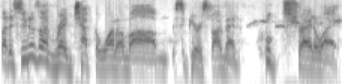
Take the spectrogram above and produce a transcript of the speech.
But as soon as I read chapter one of um, Superior Spider-Man, hooked straight away.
